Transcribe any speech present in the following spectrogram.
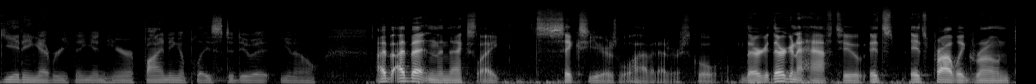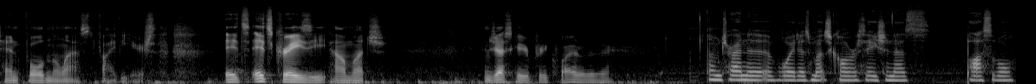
getting everything in here, finding a place to do it. You know, I, I bet in the next like six years we'll have it at our school. They're they're gonna have to. It's it's probably grown tenfold in the last five years. It's it's crazy how much. And Jessica, you're pretty quiet over there. I'm trying to avoid as much conversation as possible.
